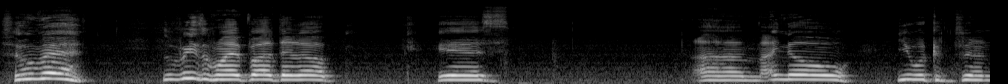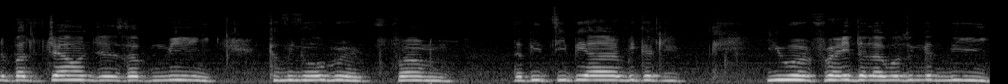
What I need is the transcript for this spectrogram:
so man the reason why I brought that up is um I know you were concerned about the challenges of me coming over from the BTBR because you, you were afraid that I wasn't going to be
